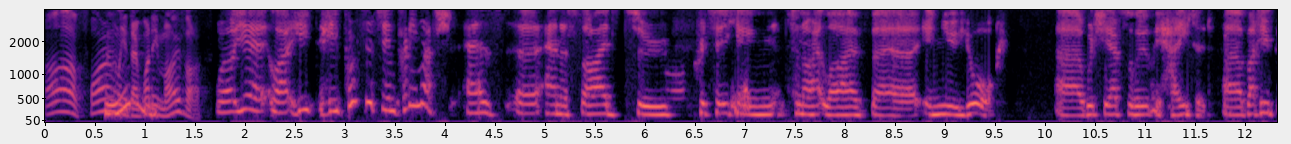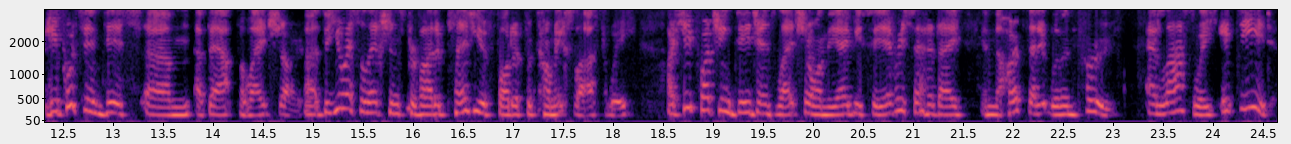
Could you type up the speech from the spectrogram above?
Oh, finally, they won him over. Well, yeah, like he he puts this in pretty much as uh, an aside to critiquing Tonight Live uh, in New York, uh, which he absolutely hated. Uh, but he, he puts in this um, about the Late Show. Uh, the U.S. elections provided plenty of fodder for comics last week. I keep watching DJ's Late Show on the ABC every Saturday in the hope that it will improve. And last week it did.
